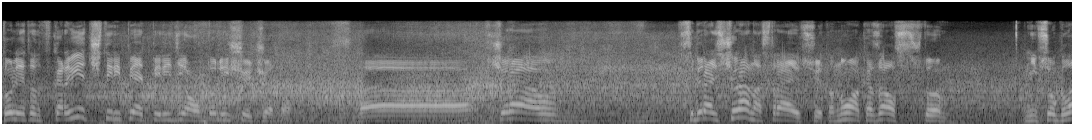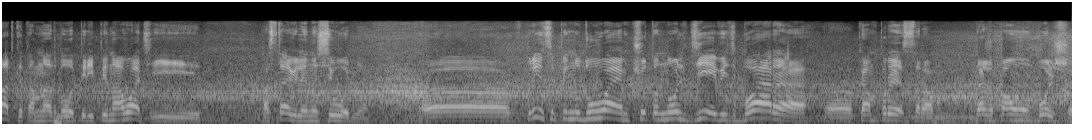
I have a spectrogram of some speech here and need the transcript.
То ли это в корвет 4.5 переделан, то ли еще что-то. А, Вчера собирались вчера настраивать все это, но оказалось, что не все гладко, там надо было перепиновать и оставили на сегодня. Э, В принципе, надуваем что-то 0,9 бара э, компрессором, даже, по-моему, больше.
